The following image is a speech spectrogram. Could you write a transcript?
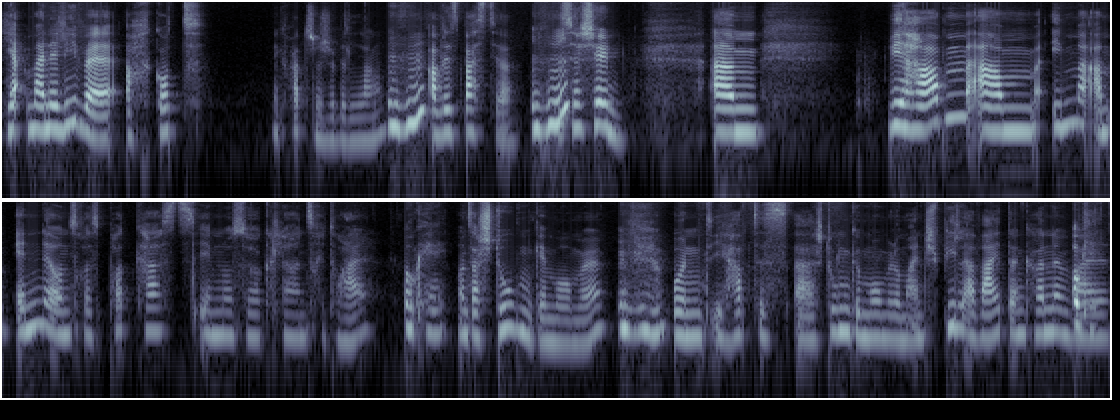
Ja, meine Liebe, ach Gott, wir quatschen schon ein bisschen lang, Mhm. aber das passt ja. Das ist ja schön. Ähm, wir haben ähm, immer am Ende unseres Podcasts eben nur so ein kleines Ritual, Okay. unser Stubengemurmel. Mhm. Und ich habe das äh, Stubengemurmel um ein Spiel erweitern können, weil Okay.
